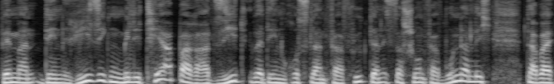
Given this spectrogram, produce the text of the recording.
wenn man den riesigen Militärapparat sieht, über den Russland verfügt, dann ist das schon verwunderlich. Dabei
